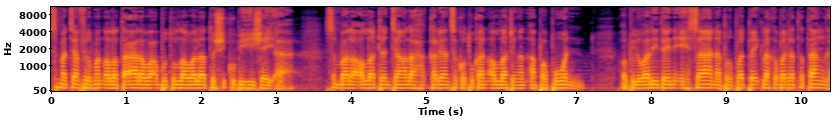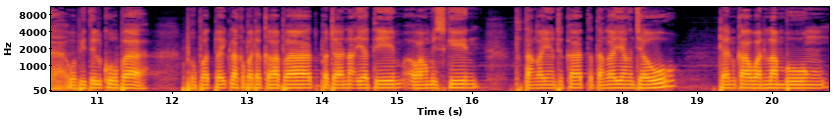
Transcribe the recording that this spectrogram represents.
Semacam firman Allah Ta'ala wa la tusyiku bihi syai'a. Sembahlah Allah dan janganlah kalian sekutukan Allah dengan apa pun. Wabil walidaini ihsana berbuat baiklah kepada tetangga. Wabitil kurba berbuat baiklah kepada kerabat, pada anak yatim, orang miskin, tetangga yang dekat, tetangga yang jauh, dan kawan lambung.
